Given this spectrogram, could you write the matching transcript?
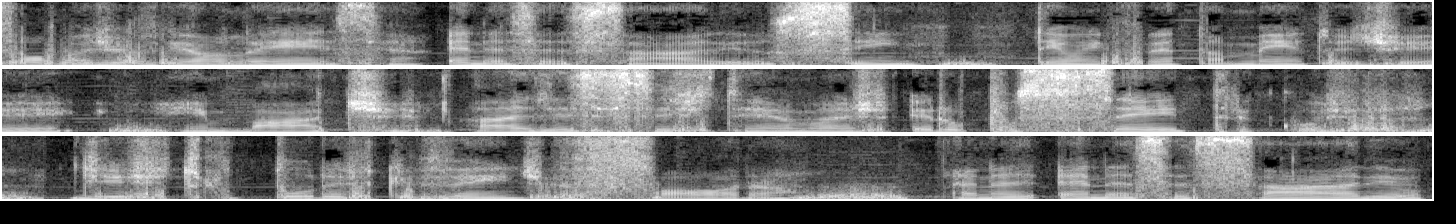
formas de violência, é necessário sim ter um enfrentamento de embate a esses sistemas europocêntricos de estruturas que vêm de fora. É, é necessário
